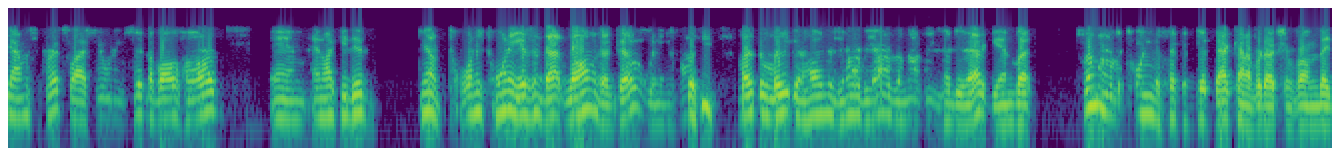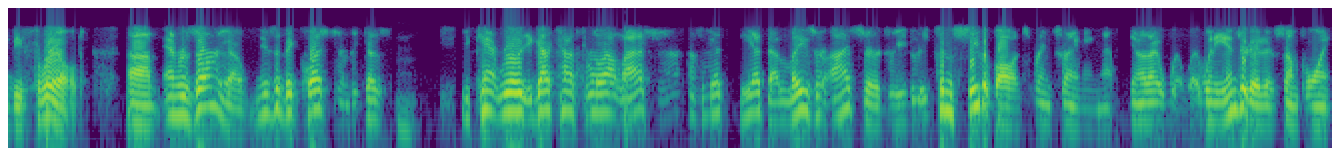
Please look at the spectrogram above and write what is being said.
down the stretch last year when he was hitting the ball hard and and like he did you know, 2020 isn't that long ago when he led the league in homers and RBIs. I'm not saying he's going to do that again, but somewhere in between, if they could get that kind of production from him, they'd be thrilled. Um, and Rosario is a big question because you can't really, you got to kind of throw out last year because he had, he had that laser eye surgery. He couldn't see the ball in spring training. You know, that when he injured it at some point,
